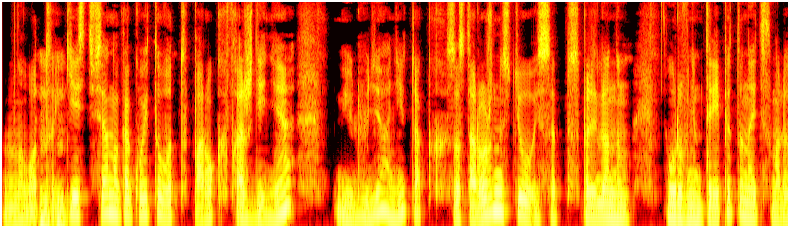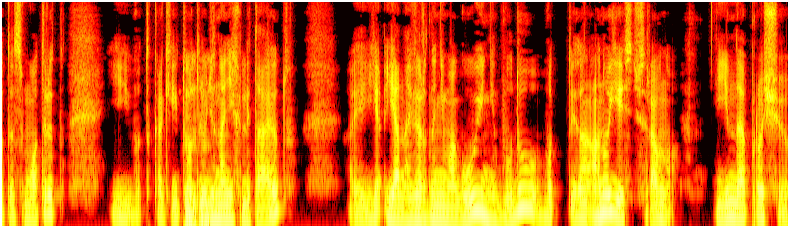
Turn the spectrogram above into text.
Но вот mm-hmm. есть все равно какой-то вот порог вхождения, и люди, они так с осторожностью и с, с определенным уровнем трепета на эти самолеты смотрят, и вот какие-то mm-hmm. вот люди на них летают. Я, я, наверное, не могу и не буду. Вот оно есть все равно им, да, проще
